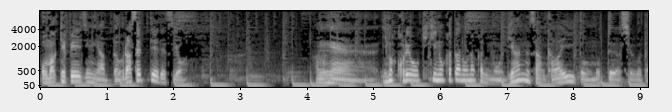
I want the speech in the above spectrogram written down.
おまけページにあった裏設定ですよ。あのね今これをお聞きの方の中にもディアンヌさん可愛いと思ってらっしゃる方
